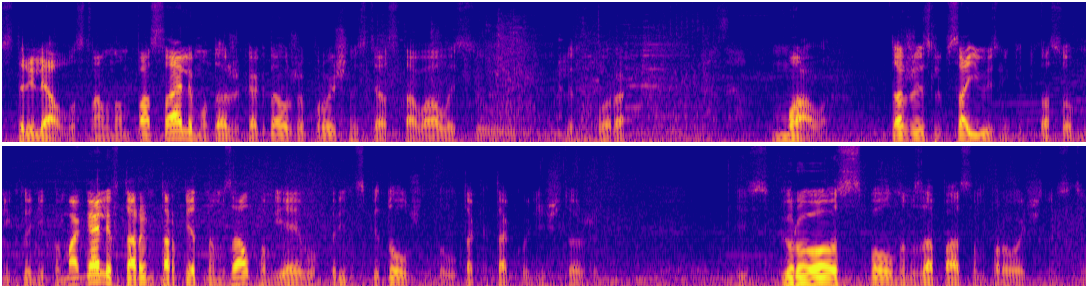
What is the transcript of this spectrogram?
стрелял в основном по Салиму, даже когда уже прочности оставалось у линкора мало. Даже если бы союзники тут особо никто не помогали, вторым торпедным залпом я его, в принципе, должен был так и так уничтожить. Здесь Гросс с полным запасом прочности.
